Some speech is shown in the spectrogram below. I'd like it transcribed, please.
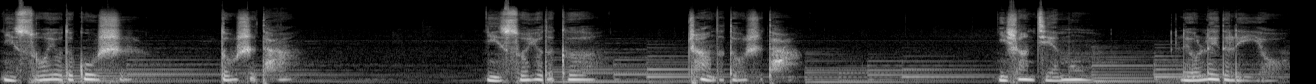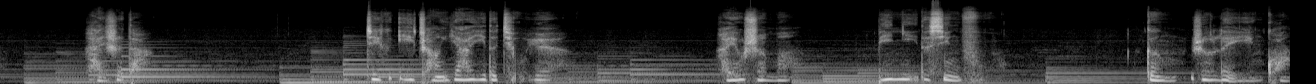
你所有的故事都是他，你所有的歌唱的都是他，你上节目流泪的理由还是他。这个异常压抑的九月，还有什么比你的幸福更热泪盈眶？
